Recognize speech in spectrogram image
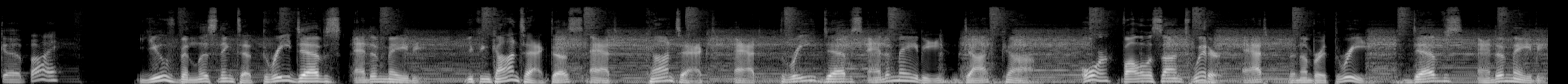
Goodbye. You've been listening to Three Devs and a Maybe. You can contact us at contact at 3devsandamaybe.com or follow us on Twitter at the number 3 devs and a maybe.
